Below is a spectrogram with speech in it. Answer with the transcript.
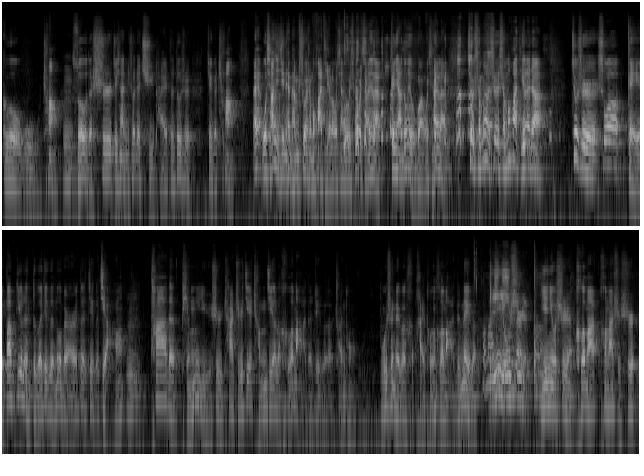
歌舞唱，所有的诗，就像你说这曲牌，它都是这个唱。哎，我想起今天咱们说什么话题了，我想 我想我想起来了，跟亚东有关，我想起来了，就什么是什么话题来着？就是说给巴布迪伦得这个诺贝尔的这个奖，嗯，他的评语是他直接承接了荷马的这个传统，不是那个海海豚河马，就那个吟游诗人嗯吟游诗人荷马荷马史诗。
